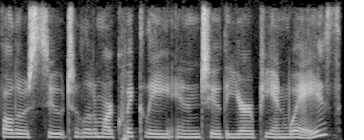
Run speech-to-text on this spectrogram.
follows suit a little more quickly into the European ways.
